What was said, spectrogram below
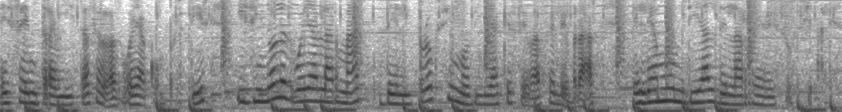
esa entrevista se las voy a compartir y si no les voy a hablar más del próximo día que se va a celebrar el Día Mundial de las Redes Sociales.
